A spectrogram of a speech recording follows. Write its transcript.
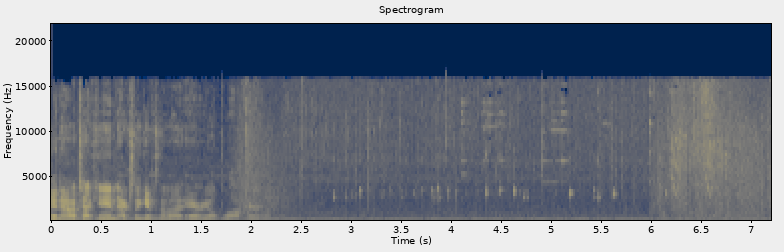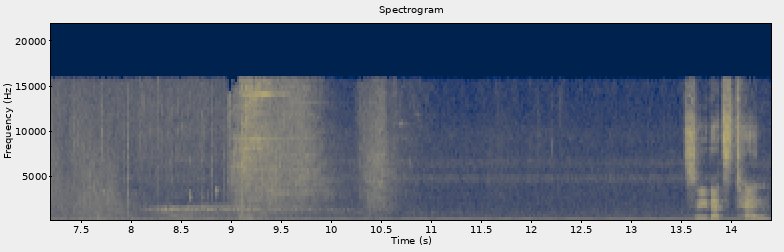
Yeah, now attacking in actually gives them an aerial blocker. see, that's 10.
